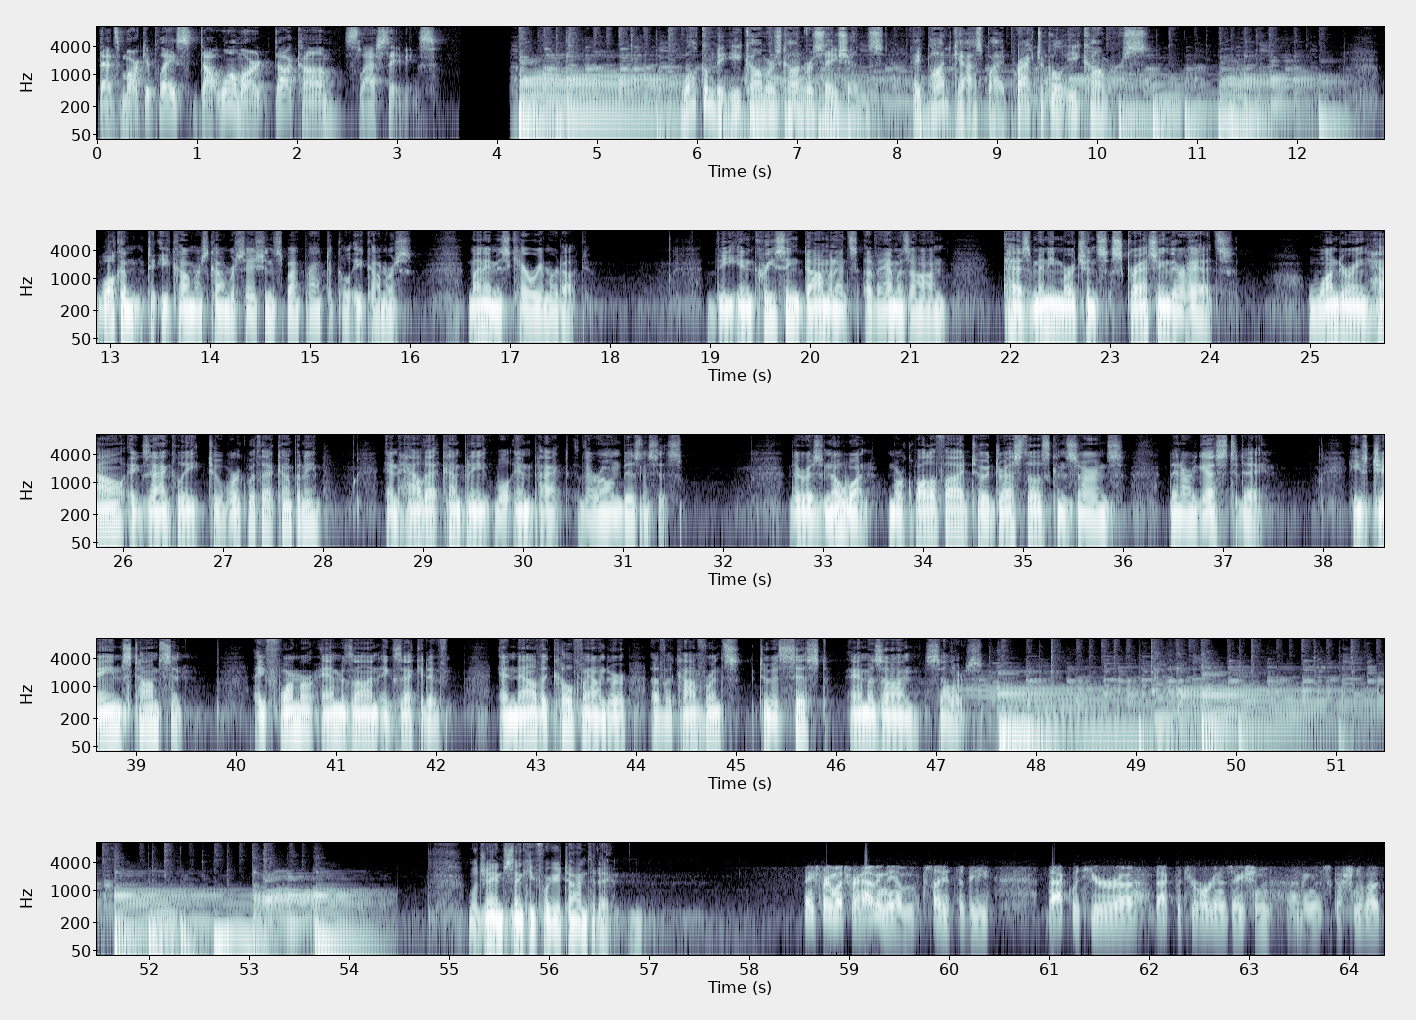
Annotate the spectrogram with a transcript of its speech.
That's marketplace.walmart.com/savings. Welcome to E-commerce Conversations, a podcast by Practical E-commerce. Welcome to E-commerce Conversations by Practical E-commerce. My name is Kerry Murdock. The increasing dominance of Amazon has many merchants scratching their heads, wondering how exactly to work with that company and how that company will impact their own businesses. There is no one more qualified to address those concerns than our guest today. He's James Thompson, a former Amazon executive and now the co founder of a conference to assist Amazon sellers. Well, James, thank you for your time today. Thanks very much for having me. I'm excited to be back with your uh, back with your organization, having a discussion about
